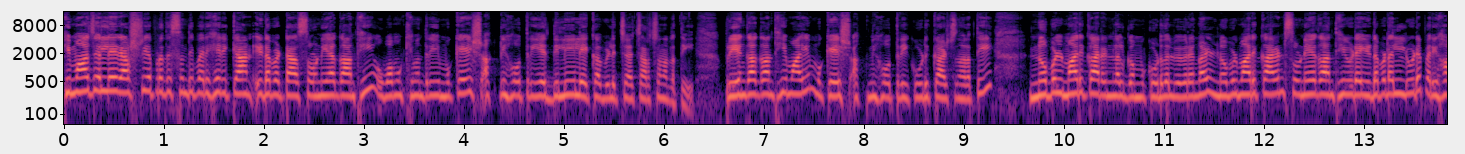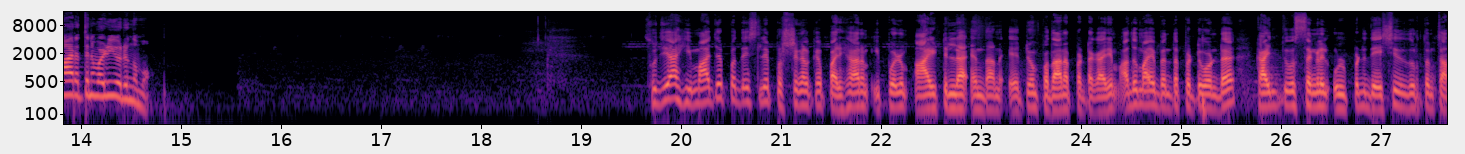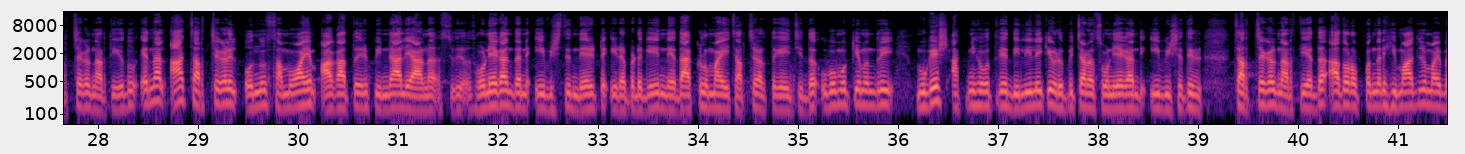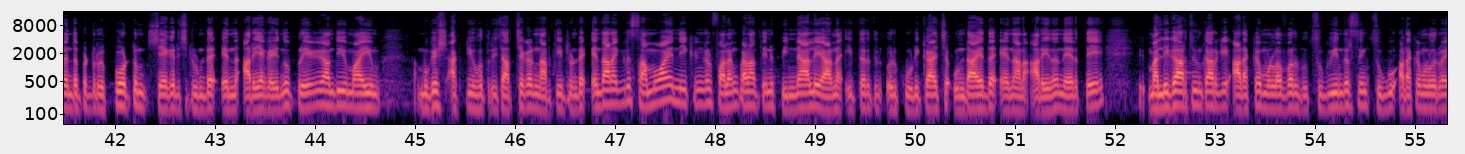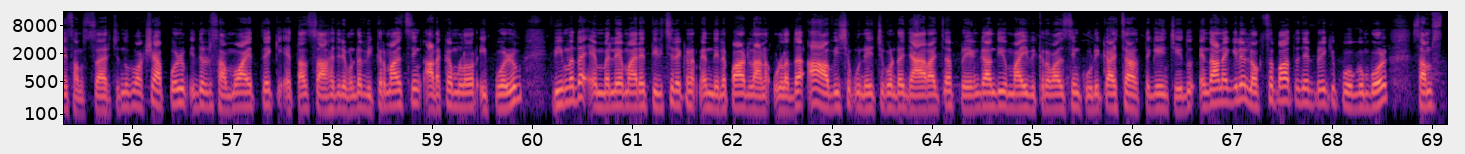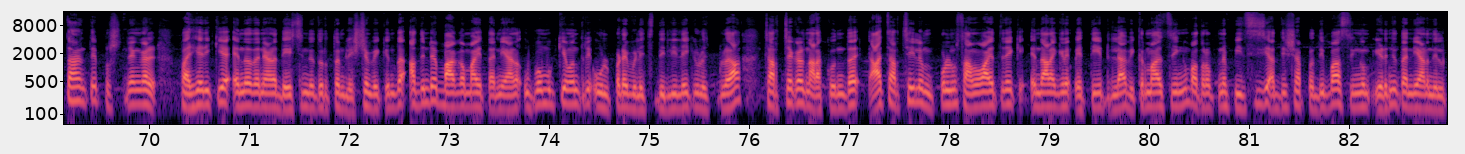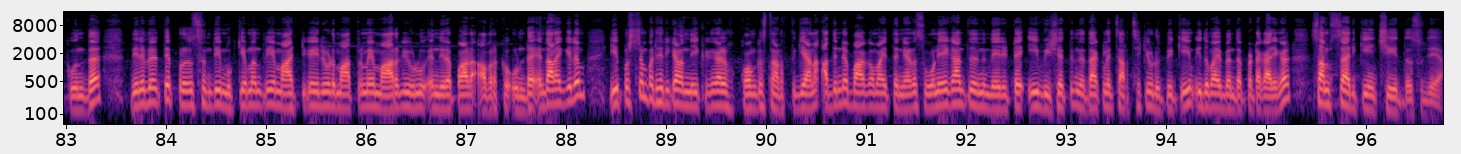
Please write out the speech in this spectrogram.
ഹിമാചലിലെ രാഷ്ട്രീയ പ്രതിസന്ധി പരിഹരിക്കാൻ ഇടപെട്ട സോണിയാഗാന്ധി ഉപമുഖ്യമന്ത്രി മുകേഷ് അഗ്നിഹോത്രിയെ ദില്ലിയിലേക്ക് വിളിച്ച് ചർച്ച നടത്തി. പ്രിയങ്ക ഗാന്ധിയുമായും മുകേഷ് അഗ്നിഹോത്രി കൂടിക്കാഴ്ച നടത്തി. നോബിൾ മാരിക്കാരൻ നൽകും കൂടുതൽ വിവരങ്ങൾ. നോബിൾ മാരിക്കാരൻ സോണിയാഗാന്ധിയുടെ ഇടപെടലിലൂടെ പരിഹാരത്തിന് വഴിയൊരുങ്ങുമോ? സുജിയ ഹിമാചൽ പ്രദേശിലെ പ്രശ്നങ്ങൾക്ക് പരിഹാരം ഇപ്പോഴും ആയിട്ടില്ല എന്നാണ് ഏറ്റവും പ്രധാനപ്പെട്ട കാര്യം. അതുമായി ബന്ധപ്പെട്ടുകൊണ്ട് കഴിഞ്ഞ ദിവസങ്ങളിൽ ഉൾപ്പെടെ ദേശീയ നേതൃത്വം ചർച്ചകൾ നടത്തിയിരുന്നു. എന്നാൽ ആ ചർച്ചകളിൽ ഒന്നും സമവായം ആകാത്തതിന് പിന്നാലെയാണ് സോണിയാഗാന്ധി തന്നെ ഈ വിഷയത്തിൽ നേരിട്ട് ഇടപെടുകയും നേതാക്കളുമായി ചർച്ച നടത്തുകയും ചെയ്തത്. ഉപമുഖ്യമന്ത്രി മുകേഷ് അഗ്നിഹോത്രിയെ ദില്ലിയിലേക്ക് വിളിപ്പിച്ചാണ് സോണിയാഗാന്ധി ഈ വിഷയത്തിൽ ചർച്ചകൾ നടത്തിയത്. അതോടൊപ്പം തന്നെ ഹിമാചലുമായി ബന്ധപ്പെട്ട് റിപ്പോർട്ടും ശേഖരിച്ചിട്ടുണ്ട് എന്ന് അറിയാൻ കഴിയുന്നു. പ്രിയങ്ക ഗാന്ധിയുമായും മുകേഷ് അഗ്നിഹോത്രി ചർച്ചകൾ നടത്തിയിട്ടുണ്ട്. എന്താണെങ്കിലും സമവായ നീക്കങ്ങൾ ഫലം കാണാത്തതിന് പിന്നാലെയാണ് ഇത്തരത്തിൽ ഒരു കൂടിക്കാഴ്ച ഉണ്ടായത് എന്നാണ് അറിയുന്നത്. നേരത്തെ മല്ലികാർജുൻ ഖാർഗെ അടക്കമുള്ളവർ സുഖീന്ദർ സിംഗ് സുഗു അടക്കമുള്ളവരുമായി സംസാരിച്ചിരുന്നു. പക്ഷേ അപ്പോഴും ഇതൊരു സമവായത്തിലേക്ക് എത്താത്ത സാഹചര്യമുണ്ട്. വിക്രമാദിത്യ സിംഗ് അടക്കമുള്ളവർ ഇപ്പോഴും വിമത എം എൽ എമാരെ തിരിച്ചെടുക്കണം എന്ന നിലപാടിലാണ് ഉള്ളത്. ആ ആവശ്യം ഉന്നയിച്ചുകൊണ്ട് ഞായറാഴ്ച പ്രിയങ്കാന്ധിയുമായി വിക്രമാദിത്യ സിംഗ് കൂടിക്കാഴ്ച നടത്തുകയും ചെയ്തു. എന്താണെങ്കിലും ലോക്സഭാ തെരഞ്ഞെടുപ്പിലേക്ക് പോകുമ്പോൾ സംസ്ഥാനത്തെ പ്രശ്നങ്ങൾ പരിഹരിക്കുക എന്ന് തന്നെയാണ് ദേശീയ നേതൃത്വം ലക്ഷ്യം വെക്കുന്നത്. അതിന്റെ ഭാഗമായി തന്നെയാണ് ഉപമുഖ്യമന്ത്രി ഉൾപ്പെടെ വിളിച്ച് ദില്ലിയിലേക്ക് വിളിച്ചുള്ള ചർച്ചകൾ നടക്കുന്നത്. ആ ചർച്ചയിലും ഇപ്പോഴും സമവായത്തിലേക്ക് എന്താണെങ്കിലും എത്തിയിട്ടില്ല. വിക്രമാദിത്യ സിംഗും അതോടൊപ്പം പി സി സി അധ്യക്ഷ പ്രതിഭ സിംഗും ഇടിഞ്ഞു തന്നെയാണ് നിൽക്കുന്നത്. നിലവിലത്തെ പ്രതിസന്ധി മുഖ്യമന്ത്രിയെ മാറ്റുകയിലൂടെ മാത്രമേ മാറുകയുള്ളൂ എന്ന നിലപാട് അവർക്ക് ഉണ്ട്. എന്താണെങ്കിലും ഈ പ്രശ്നം പരിഹരിക്കാനുള്ള നീക്കങ്ങൾ കോൺഗ്രസ് നടത്തുകയാണ്. അതിന്റെ ഭാഗമായി തന്നെയാണ് സോണിയാഗാന്ധി തന്നെ നേരിട്ട് ഈ വിഷയത്തിൽ നേതാക്കളെ ചർച്ചയ്ക്ക് വിളിപ്പിക്കുകയും ഇതുമായി ബന്ധപ്പെട്ട കാര്യങ്ങൾ സംസാരിക്കുകയും ചെയ്തത്. സുജയ.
